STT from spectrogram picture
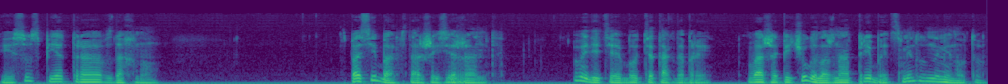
Иисус Петра вздохнул. Спасибо, старший сержант. Выйдите, будьте так добры. Ваша печуга должна прибыть с минуты на минуту.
